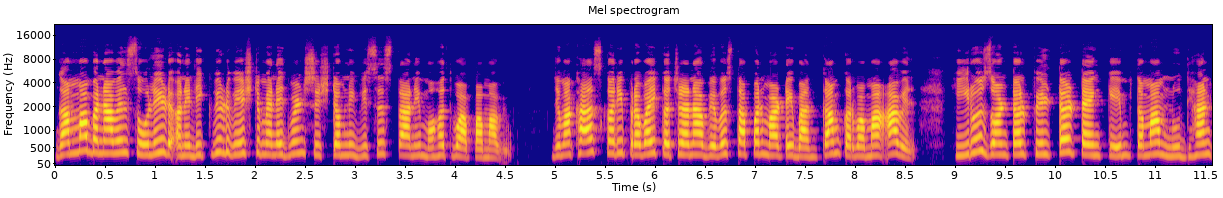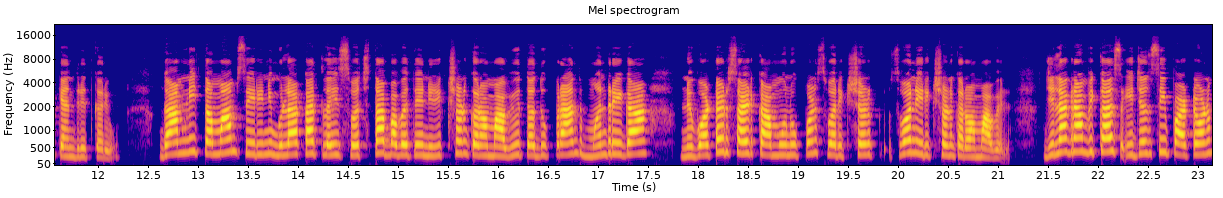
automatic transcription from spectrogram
ગામમાં બનાવેલ સોલિડ અને લિક્વિડ વેસ્ટ મેનેજમેન્ટ સિસ્ટમની વિશેષતાને મહત્વ આપવામાં આવ્યું. જેમાં ખાસ કરી પ્રવાહી કચરાના વ્યવસ્થાપન માટે બાંધકામ કરવામાં આવેલ હિરોઝોન્ટલ ફિલ્ટર ટેન્કે તમામનું ધ્યાન કેન્દ્રિત કર્યું. ગામની તમામ શેરીની મુલાકાત લઈ સ્વચ્છતા બાબતે નિરીક્ષણ કરવામાં આવ્યું. તદુપરાંત મનરેગા અને વોટર સાઇડ કામોનું પણ સ્વરીક્ષણ, સ્વનિરીક્ષણ કરવામાં આવેલ. જિલ્લા ગ્રામ વિકાસ એજન્સી પાટણ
